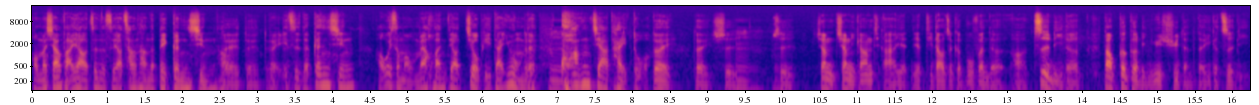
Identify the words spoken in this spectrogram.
我们想法要真的是要常常的被更新哈。对对对，对，一直的更新。好，为什么我们要换掉旧皮带？因为我们的框架太多。对对是是。像像你刚刚啊，也也提到这个部分的啊，治理的到各个领域去的的一个治理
